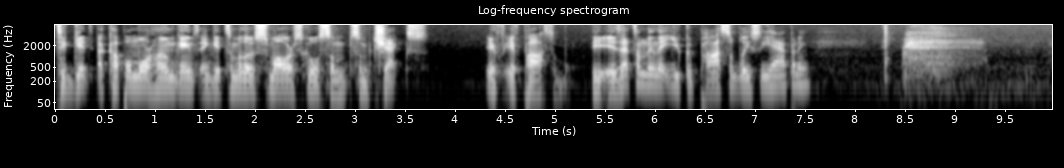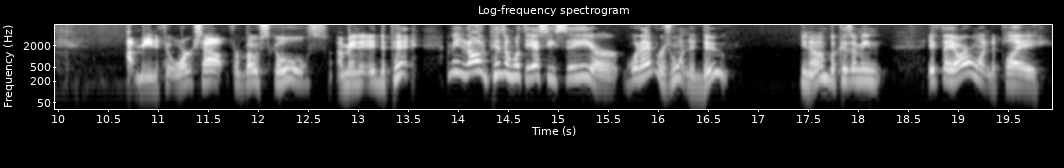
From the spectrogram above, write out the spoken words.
to get a couple more home games and get some of those smaller schools some some checks, if if possible? Is that something that you could possibly see happening? I mean, if it works out for both schools, I mean, it, it depend. I mean, it all depends on what the SEC or whatever is wanting to do. You know, because I mean, if they are wanting to play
